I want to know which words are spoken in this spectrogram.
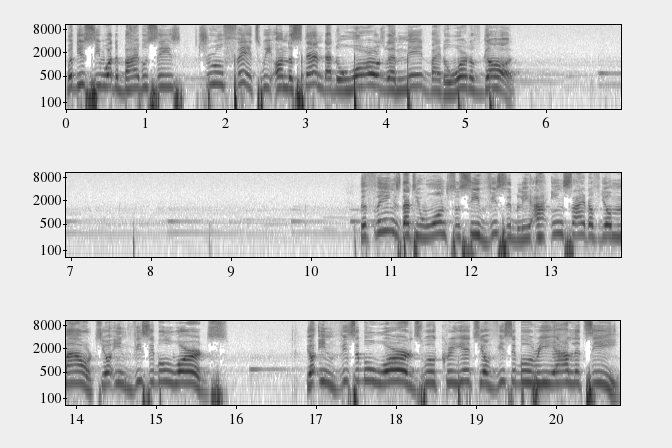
But you see what the Bible says? Through faith, we understand that the worlds were made by the Word of God. The things that you want to see visibly are inside of your mouth, your invisible words. Your invisible words will create your visible reality.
